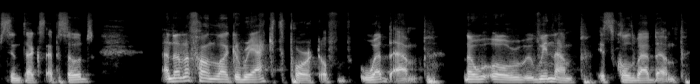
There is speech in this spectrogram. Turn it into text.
syntax episodes. And then I found like a React port of WebAmp. No, or Winamp. It's called WebAmp.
